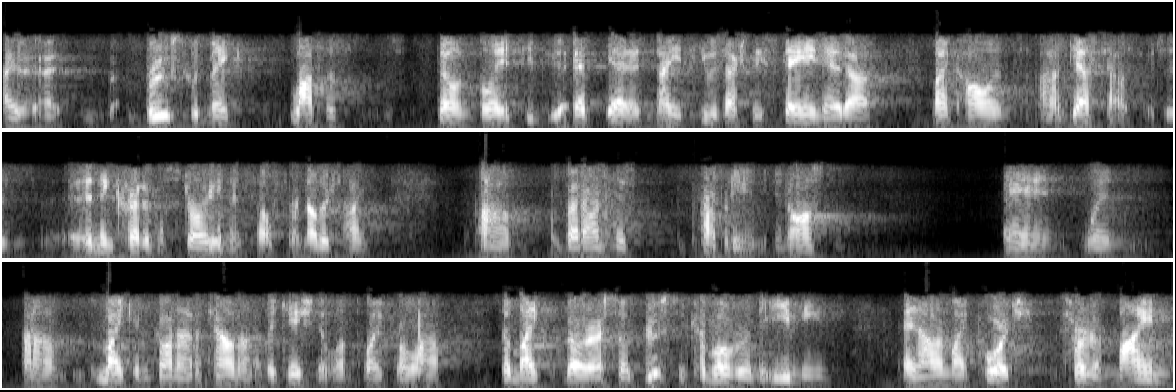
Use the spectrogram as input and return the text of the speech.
I, I, Bruce would make lots of stone blades. He, at, at night, he was actually staying at uh, Mike Holland's uh, guest house, which is an incredible story in itself for another time. Um, but on his property in, in Austin, and when um, Mike had gone out of town on a vacation at one point for a while, so Mike or so Bruce would come over in the evenings and out on my porch sort of mine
